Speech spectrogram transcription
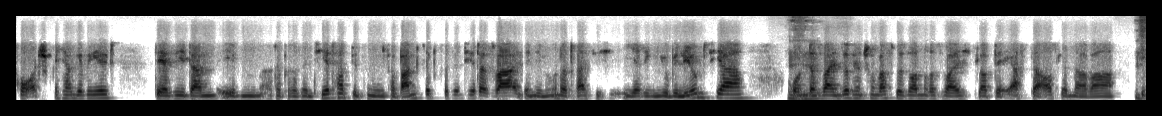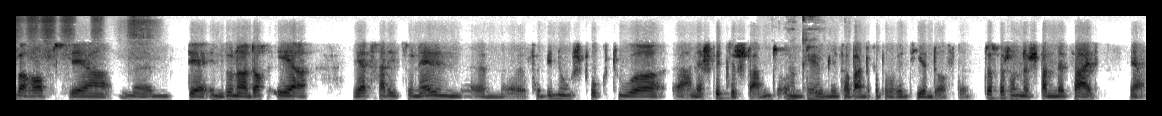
Vorortsprecher gewählt, der sie dann eben repräsentiert hat, beziehungsweise den Verband repräsentiert. Das war in dem 130-jährigen Jubiläumsjahr. Und mhm. das war insofern schon was Besonderes, weil ich glaube, der erste Ausländer war überhaupt, der, ähm, der in so einer doch eher sehr traditionellen ähm, Verbindungsstruktur äh, an der Spitze stand und okay. eben den Verband repräsentieren durfte. Das war schon eine spannende Zeit, ja.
